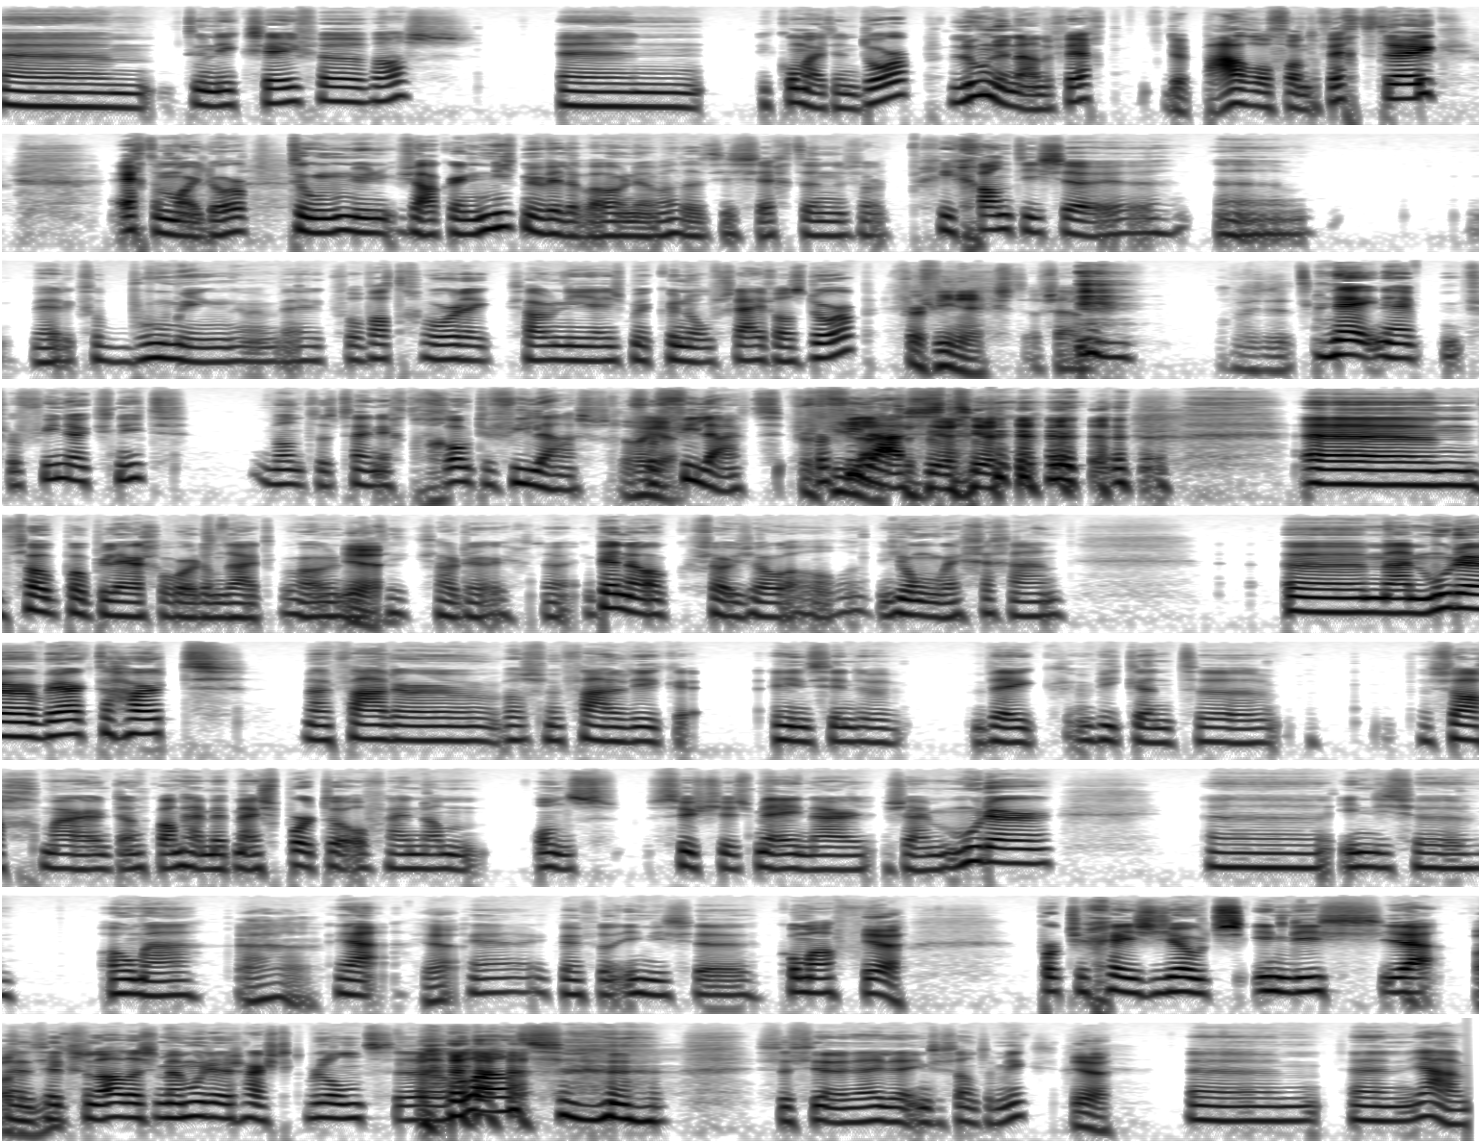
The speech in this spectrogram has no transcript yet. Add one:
Um, toen ik zeven was. En ik kom uit een dorp, Loenen aan de Vecht. De parel van de Vechtstreek. Echt een mooi dorp. Toen, nu zou ik er niet meer willen wonen. Want het is echt een soort gigantische, uh, uh, weet ik veel, booming, weet ik veel wat geworden. Ik zou het niet eens meer kunnen omschrijven als dorp. Vervinext of zo? of is het... Nee, nee, Vervinext niet. Want het zijn echt grote villa's. Oh, Vervilla's. ja. Vervilla's. Um, zo populair geworden om daar te wonen. Dat ik, zou er echt, uh, ik ben er ook sowieso al jong weggegaan. Uh, mijn moeder werkte hard. Mijn vader was een vader die ik eens in de week, een weekend uh, zag. Maar dan kwam hij met mij sporten of hij nam ons zusjes mee naar zijn moeder. Uh, Indische oma. Ah, Ja, ja. ja, ik ben van Indische komaf. Ja. Portugees, Joods, Indisch. Ja, er zit van alles. Mijn moeder is hartstikke blond, uh, Hollands. dus het is een hele interessante mix. Ja. Um, en ja,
